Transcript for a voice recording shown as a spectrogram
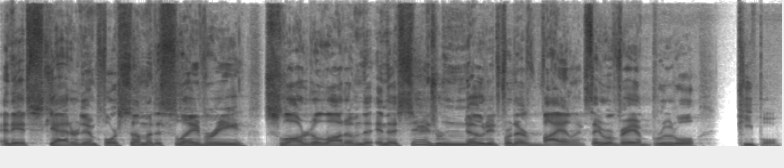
and they had scattered them, forced some into slavery, slaughtered a lot of them. And the Assyrians were noted for their violence. They were very brutal people.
